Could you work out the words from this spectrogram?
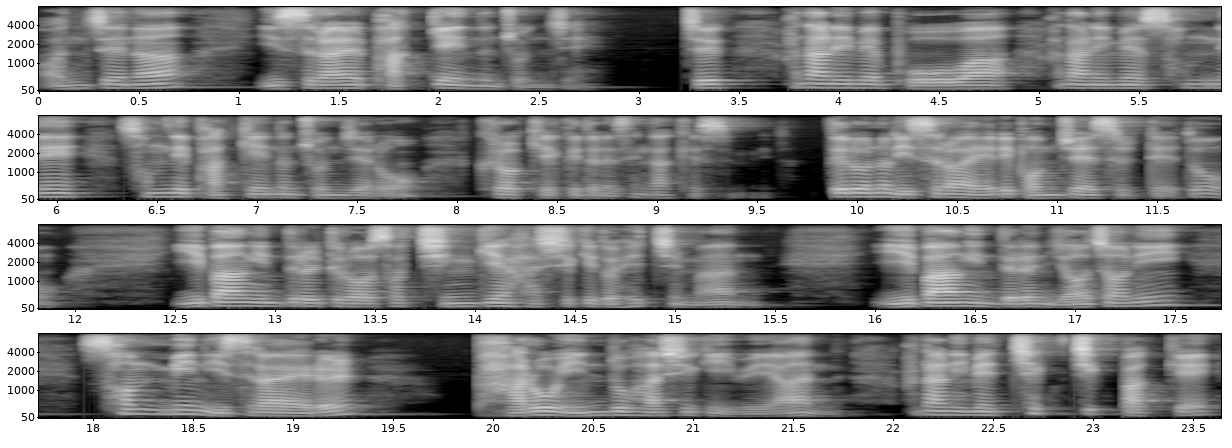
언제나 이스라엘 밖에 있는 존재, 즉 하나님의 보호와 하나님의 섭리 섭리 밖에 있는 존재로 그렇게 그들은 생각했습니다. 때로는 이스라엘이 범죄했을 때도 이방인들을 들어서 징계하시기도 했지만 이방인들은 여전히 선민 이스라엘을 바로 인도하시기 위한 하나님의 책직밖에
